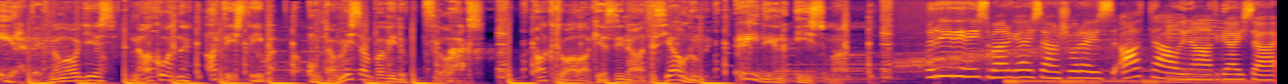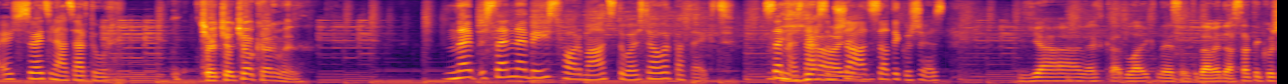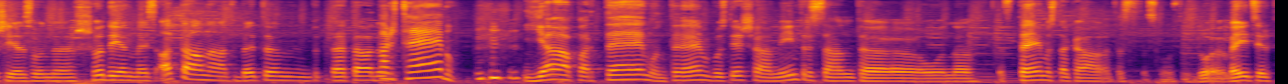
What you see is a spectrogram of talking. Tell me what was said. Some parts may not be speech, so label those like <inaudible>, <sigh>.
ir tehnoloģijas, nākotne, attīstība un tam visam pa vidu cilvēks. Aktuālākie zinātnīs jaunumi - rītdiena īsumā. Rītdien īsumā ir gaisā, un šoreiz attālināti gaisā. Es sveicināts Artur. Čau, čau, čau, Karmen! Ne, sen nebija izformāts, to es tev varu pateikt. Sen mēs neesam šādi satikušies. Jā, mēs kādu laiku neesam tādā veidā satikušies, un uh, šodien mēs attālināti, bet, um, bet tā ir tāda Par tēmu. <laughs> Jā, par tēmu, un tēma būs tiešām interesanta. Un, uh, tas tēmas, kā tas, tas mums tas do, veids, ir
